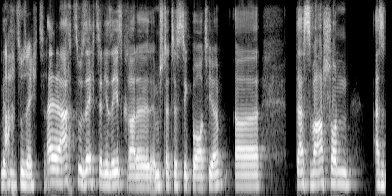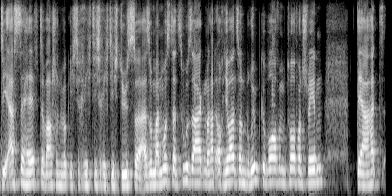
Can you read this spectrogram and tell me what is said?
mit 8 zu 16. Äh, 8 zu 16, ihr seht es gerade im Statistikboard hier. Äh, das war schon, also die erste Hälfte war schon wirklich richtig, richtig düster. Also man muss dazu sagen, man hat auch Johansson berühmt geworfen im Tor von Schweden. Der hat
